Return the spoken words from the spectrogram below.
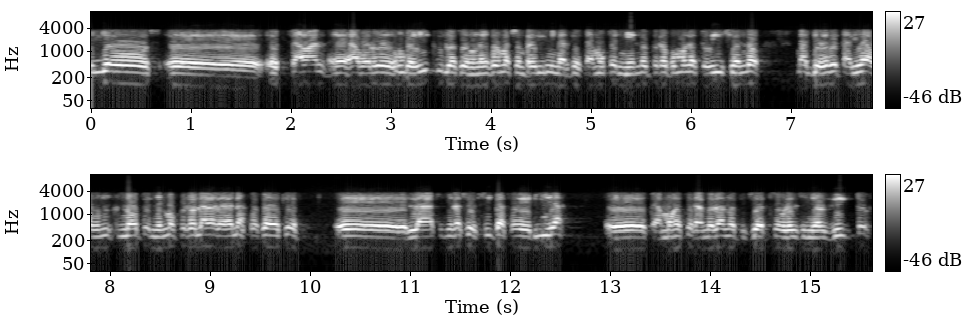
ellos eh, estaban eh, a bordo de un vehículo, según una información preliminar que estamos teniendo, pero como le estoy diciendo, mayores detalles aún no tenemos, pero la verdad de las cosas es que la señora Celcita fue herida. Eh, estamos esperando la noticia sobre el señor Víctor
